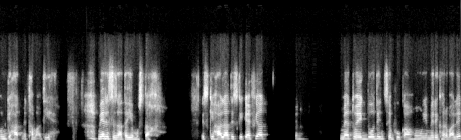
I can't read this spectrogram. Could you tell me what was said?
ان کے ہاتھ میں تھما دیے میرے سے زیادہ یہ مستق اس کی حالات، اس کی کیفیات میں تو ایک دو دن سے بھوکا ہوں یا میرے گھر والے،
